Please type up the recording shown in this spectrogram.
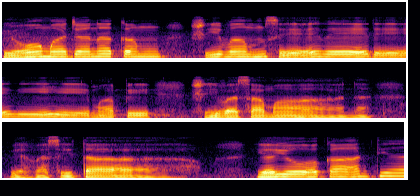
व्योमजनकं शिवं सेवे देवीमपि शिवसमान व्यवसिता ययोकान्त्या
